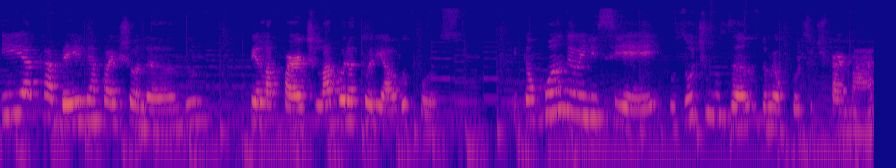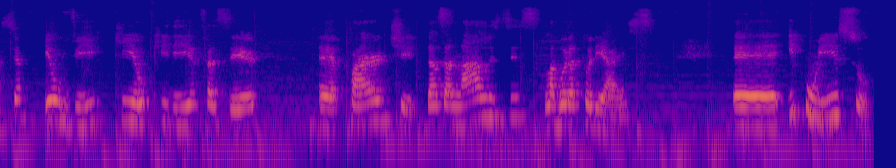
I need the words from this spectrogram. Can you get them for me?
e acabei me apaixonando pela parte laboratorial do curso. Então, quando eu iniciei os últimos anos do meu curso de farmácia, eu vi que eu queria fazer é, parte das análises laboratoriais. É, e com isso,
